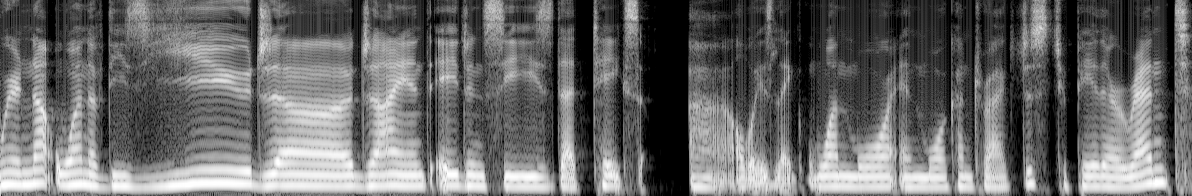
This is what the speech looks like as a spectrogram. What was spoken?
we're not one of these huge, uh, giant agencies that takes uh, always like one more and more contract just to pay their rent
